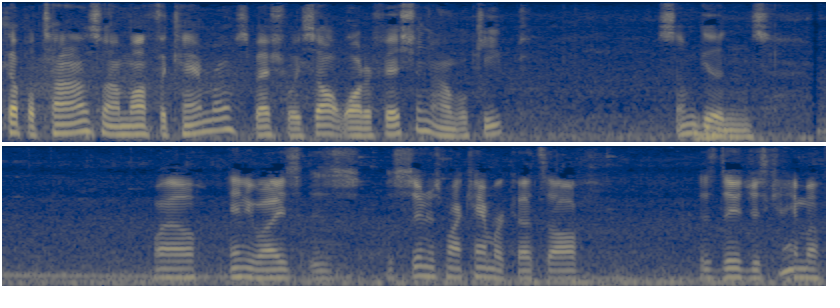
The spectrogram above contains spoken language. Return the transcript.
a couple times when I'm off the camera, especially saltwater fishing, I will keep some good ones. Well, anyways, as, as soon as my camera cuts off, this dude just came up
